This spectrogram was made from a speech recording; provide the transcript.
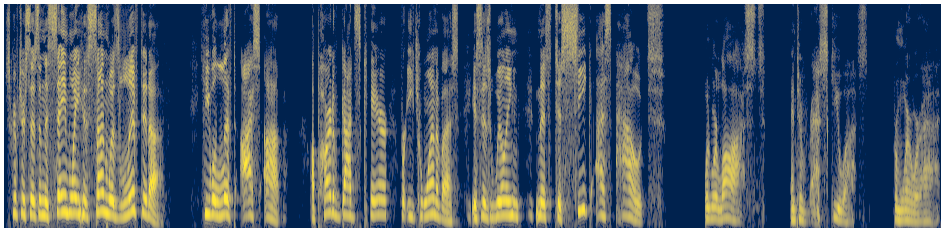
Scripture says, in the same way His Son was lifted up, He will lift us up. A part of God's care for each one of us is his willingness to seek us out when we're lost and to rescue us from where we're at.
